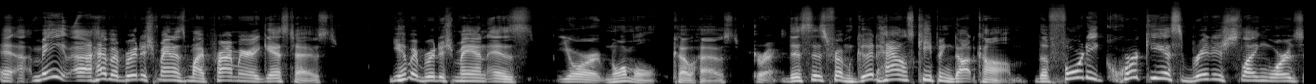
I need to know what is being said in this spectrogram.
Uh, me, I have a British man as my primary guest host. You have a British man as your normal co-host. Correct. This is from goodhousekeeping.com. The 40 quirkiest British slang words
